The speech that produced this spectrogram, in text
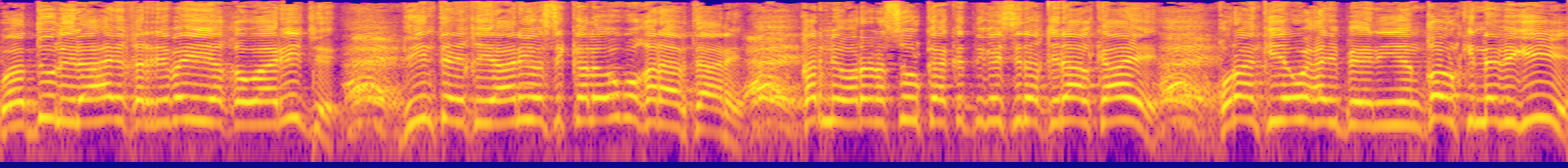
waa duul ilaahay qarribay iyo khawaariije diintay khiyaaniyo si kale ugu qaraabtaane qarni hore rasuulkaa ka digay sida qiraalkaaye. Qur'aankiiyo waxay beeniyeen qowlkii nebigiiye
